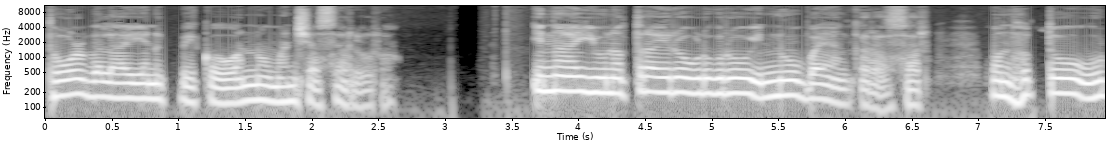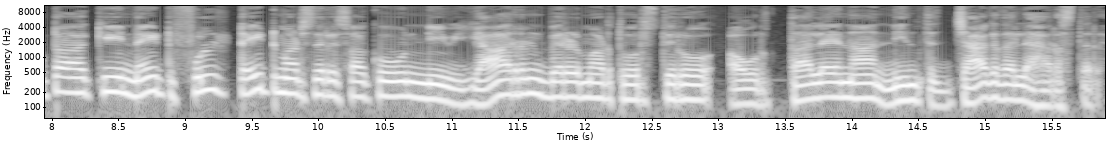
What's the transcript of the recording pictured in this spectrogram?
ತೋಳ್ಬಲ ಏನಕ್ಕೆ ಬೇಕು ಅನ್ನೋ ಮನುಷ್ಯ ಸರ್ ಇವರು. ಇನ್ನ ಇವನ ಹತ್ರ ಇರೋ ಹುಡುಗರು ಇನ್ನೂ ಭಯಂಕರ ಸರ್. ಒಂದು ಹೊತ್ತು ಊಟ ಹಾಕಿ ನೈಟ್ ಫುಲ್ ಟೈಟ್ ಮಾಡಿಸಿದ್ರೆ ಸಾಕು, ನೀವು ಯಾರನ್ನ ಬೆರಳು ಮಾಡಿ ತೋರಿಸ್ತಿರೋ ಅವ್ರ ತಲೆನ ನಿಂತ ಜಾಗದಲ್ಲೇ ಹಾರಿಸ್ತಾರೆ.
